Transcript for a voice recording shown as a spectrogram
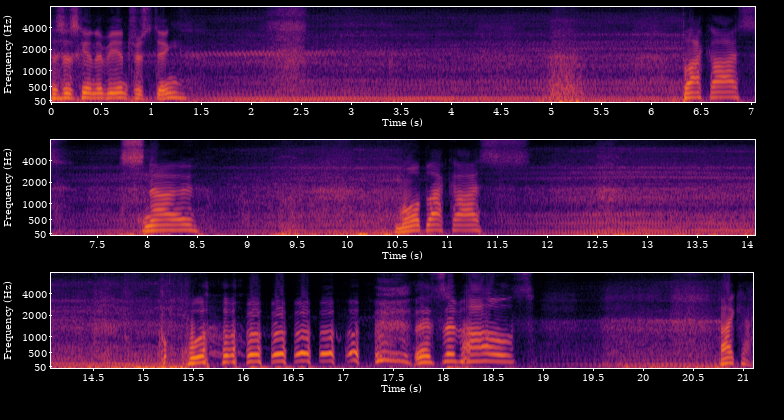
This is going to be interesting. Black ice, snow, more black ice. Whoa! There's some holes. Okay.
